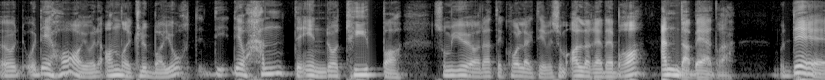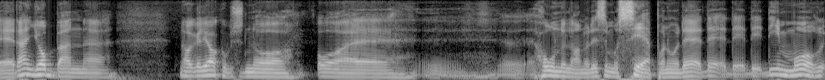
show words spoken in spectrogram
Og, det har jo andre klubber gjort. De, det å hente inn da typer som gjør dette kollektivet, som allerede er bra, enda bedre. Og det er den jobben eh, Nagel Jacobsen og, og eh, eh, Horneland og disse må se på nå. Det, det, det, de, må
